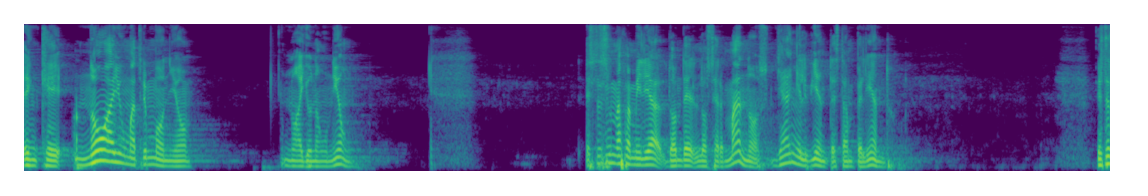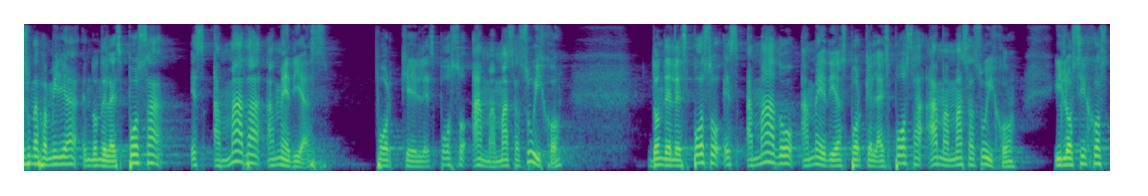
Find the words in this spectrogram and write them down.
en que no hay un matrimonio, no hay una unión. Esta es una familia donde los hermanos ya en el vientre están peleando. Esta es una familia en donde la esposa es amada a medias porque el esposo ama más a su hijo, donde el esposo es amado a medias porque la esposa ama más a su hijo, y los hijos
